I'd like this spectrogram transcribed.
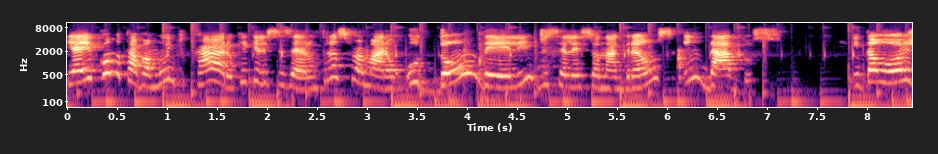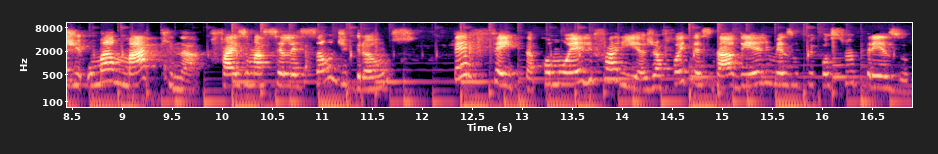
E aí, como estava muito caro, o que, que eles fizeram? Transformaram o dom dele de selecionar grãos em dados. Então, hoje, uma máquina faz uma seleção de grãos perfeita, como ele faria. Já foi testado e ele mesmo ficou surpreso.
